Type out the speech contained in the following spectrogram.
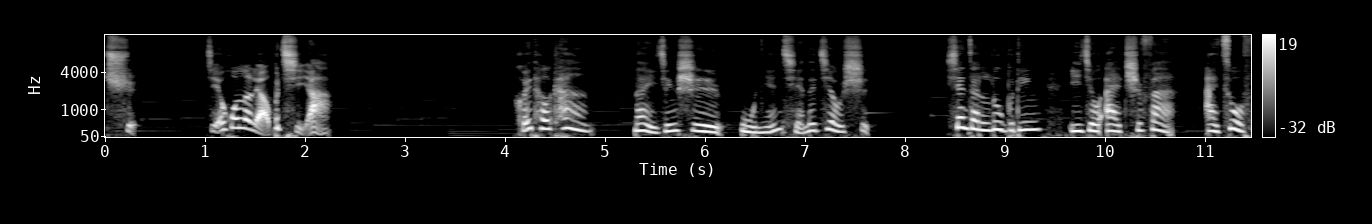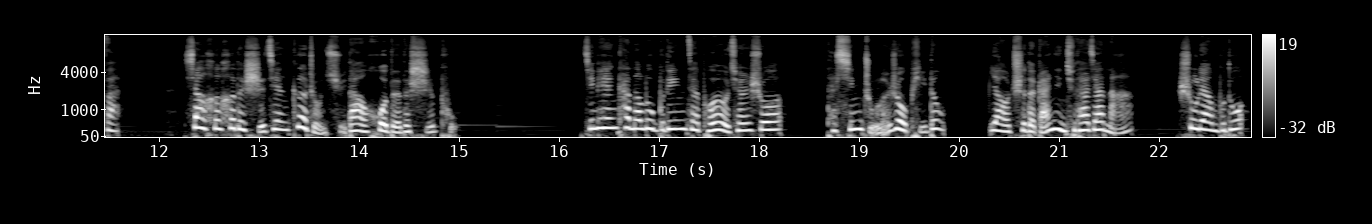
去，结婚了了不起呀！回头看，那已经是五年前的旧事。现在的陆布丁依旧爱吃饭，爱做饭，笑呵呵的实践各种渠道获得的食谱。今天看到陆布丁在朋友圈说他新煮了肉皮冻，要吃的赶紧去他家拿。数量不多，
